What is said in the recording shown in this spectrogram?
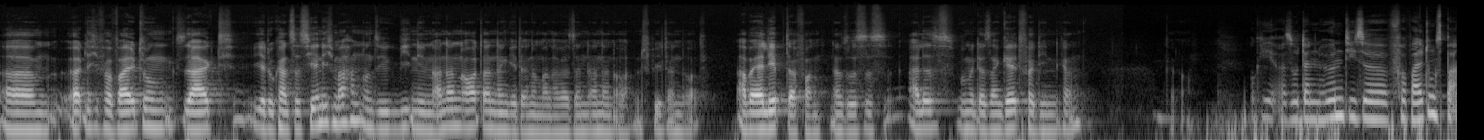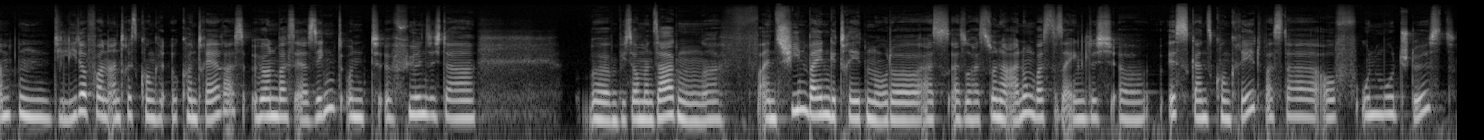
ähm, örtliche Verwaltung sagt, ja, du kannst das hier nicht machen und sie bieten ihm einen anderen Ort an, dann geht er normalerweise an einen anderen Ort und spielt dann dort. Aber er lebt davon. Also es ist alles, womit er sein Geld verdienen kann. Genau. Okay, also dann hören diese Verwaltungsbeamten die Lieder von Andres Contreras, hören, was er singt und äh, fühlen sich da, äh, wie soll man sagen, äh, ans Schienbein getreten oder hast, also hast du eine Ahnung, was das eigentlich ist, ganz konkret, was da auf Unmut stößt?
